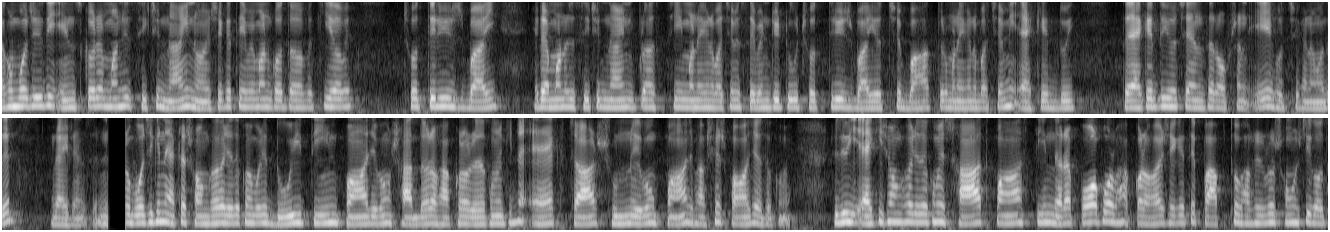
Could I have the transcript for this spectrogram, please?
এখন বলছি যদি এন স্কোয়ারের মান যদি সিক্সটি নাইন হয়, সেক্ষেত্রে এম এর মান কত হবে? কী হবে? ছত্রিশ বাই, এটার মান হচ্ছে সিক্সটি নাইন প্লাস থ্রি মানে এখানে পাচ্ছি আমি সেভেন্টি টু ছত্রিশ বাই হচ্ছে বাহাত্তর মানে এখানে পাচ্ছি আমি একের দুই। তো একের দুই হচ্ছে অ্যান্সার অপশান এ হচ্ছে এখানে আমাদের রাইট অ্যান্সার বলছি কিনা একটা সংখ্যা সংখ্যাকে যতক্ষণ বলছি দুই, তিন, পাঁচ এবং সাত দ্বারা ভাগ করা এরকম কিনা এক, চার, শূন্য এবং পাঁচ ভাগশেষ পাওয়া যায় এরকম যদি একই সংখ্যা যতক্ষণ সাত, পাঁচ, তিন দ্বারা পর পর ভাগ করা হয়, সেক্ষেত্রে প্রাপ্ত ভাগশেষগুলোর সমষ্টি কত?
